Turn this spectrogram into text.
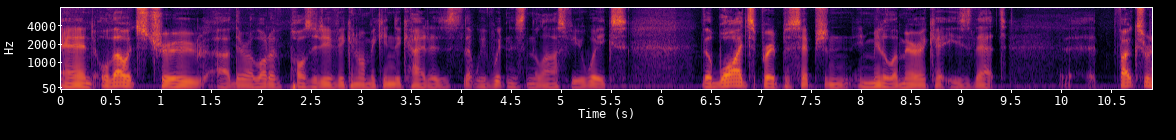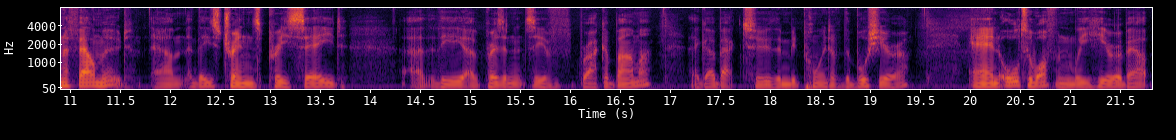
And although it's true, uh, there are a lot of positive economic indicators that we've witnessed in the last few weeks. The widespread perception in Middle America is that uh, folks are in a foul mood. Um, these trends precede uh, the uh, presidency of Barack Obama. They go back to the midpoint of the Bush era. And all too often, we hear about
